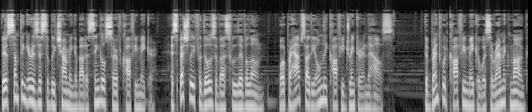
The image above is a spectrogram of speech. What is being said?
There's something irresistibly charming about a single serve coffee maker, especially for those of us who live alone, or perhaps are the only coffee drinker in the house. The Brentwood coffee maker with ceramic mug,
